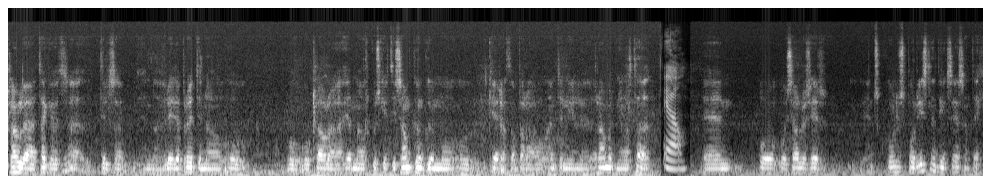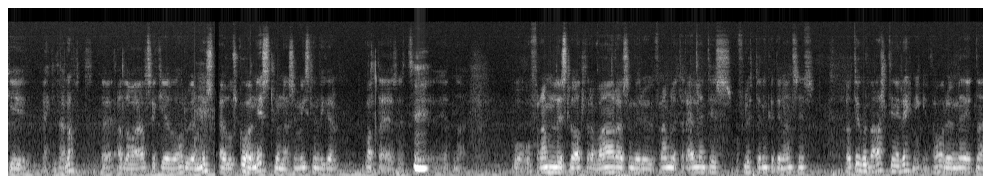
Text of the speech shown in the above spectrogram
klálega að, til þess að hérna, reyðja brautina og, og, og, og klára hérna, orkuskipti í samgöngum og, og kera þá bara á endurnílu rafmagni og allt það. Já, Um, og, og sjálfur sér, en skóluspor Íslandings er samt ekki, ekki það látt. Uh, allavega alls ekki ef þú nýst, ef þú skoða nýstluna sem Íslandingar valda eða sett, Mm. hérna, og, og framleiðslu allra vara sem eru framleitar ellendis og fluttar yngar til landsins þá tekur þetta allt inn í reikningin þá erum við með einna,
